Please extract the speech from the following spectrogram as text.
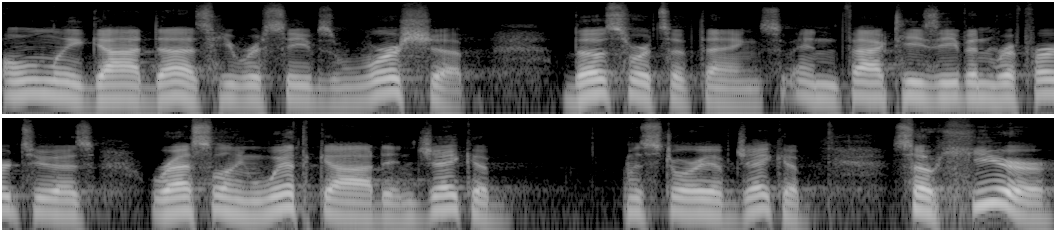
only God does. He receives worship, those sorts of things. In fact, he's even referred to as wrestling with God in Jacob, the story of Jacob. So here,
